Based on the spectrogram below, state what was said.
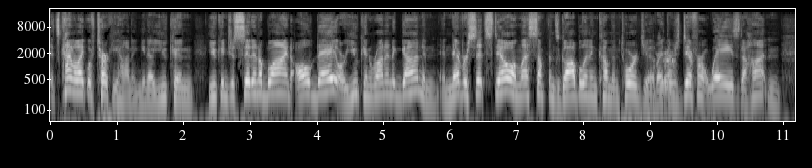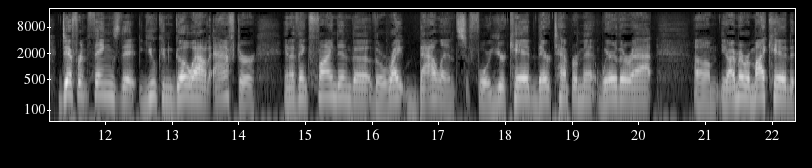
it's kind of like with turkey hunting. You know, you can you can just sit in a blind all day, or you can run in a gun and, and never sit still unless something's gobbling and coming towards you. Right? right? There's different ways to hunt and different things that you can go out after. And I think finding the the right balance for your kid, their temperament, where they're at. Um, you know, I remember my kid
